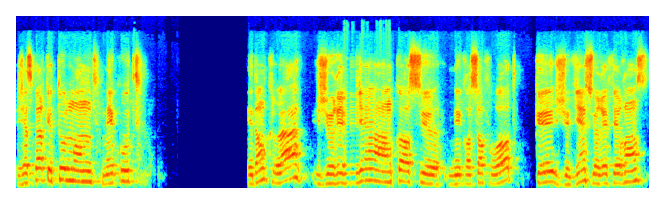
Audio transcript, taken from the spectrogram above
J'espère que tout le monde m'écoute. Et donc là, je reviens encore sur Microsoft Word que je viens sur référence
